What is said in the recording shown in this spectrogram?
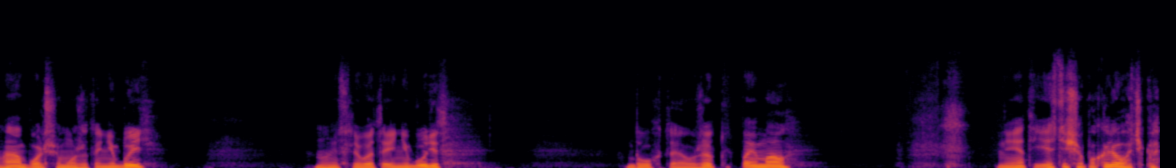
А больше может и не быть. Но если в это и не будет, двух-то я уже тут поймал. Нет, есть еще поклевочка.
